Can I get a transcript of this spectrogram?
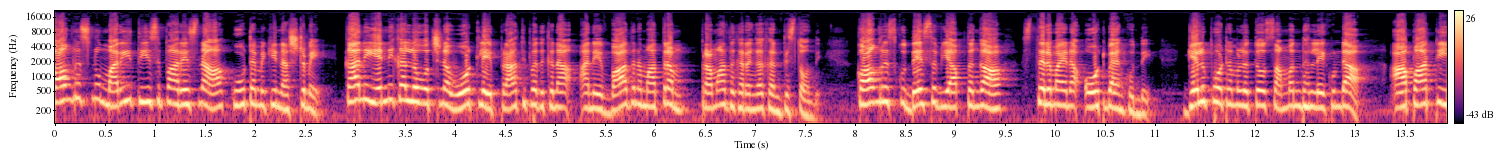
కాంగ్రెస్ను మరీ తీసిపారేసిన కూటమికి నష్టమే. కానీ ఎన్నికల్లో వచ్చిన ఓట్లే ప్రాతిపదికన అనే వాదన మాత్రం ప్రమాదకరంగా కనిపిస్తోంది. కాంగ్రెస్కు దేశవ్యాప్తంగా స్థిరమైన ఓట్ బ్యాంక్ ఉంది. గెలుపోటములతో సంబంధం లేకుండా ఆ పార్టీ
